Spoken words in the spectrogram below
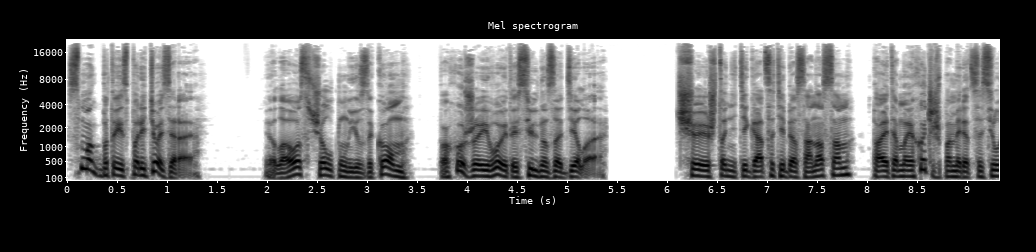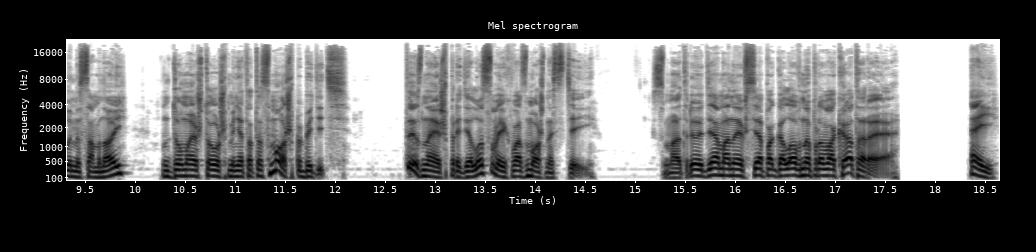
Смог бы ты испарить озеро?» Лаос щелкнул языком. Похоже, его это сильно задело. «Чуешь, что не тягаться тебе с Аносом, поэтому и хочешь помериться силами со мной? Думаю, что уж меня-то ты сможешь победить. Ты знаешь пределы своих возможностей». Смотрю, демоны все поголовно провокаторы. Эй,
